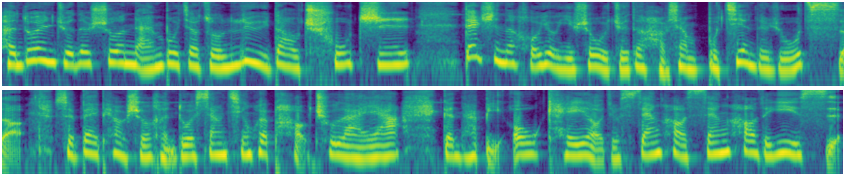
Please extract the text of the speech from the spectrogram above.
很多人觉得说南部叫做绿到。出之，但是呢，侯友谊说，我觉得好像不见得如此哦。所以拜票时候，很多乡亲会跑出来呀，跟他比 OK 哦，就三号三号的意思。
